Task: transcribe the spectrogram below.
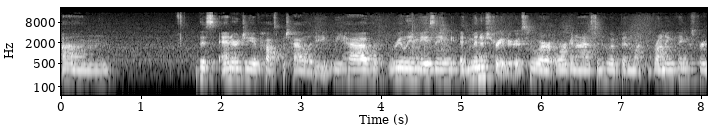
um, this energy of hospitality. We have really amazing administrators who are organized and who have been like running things for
